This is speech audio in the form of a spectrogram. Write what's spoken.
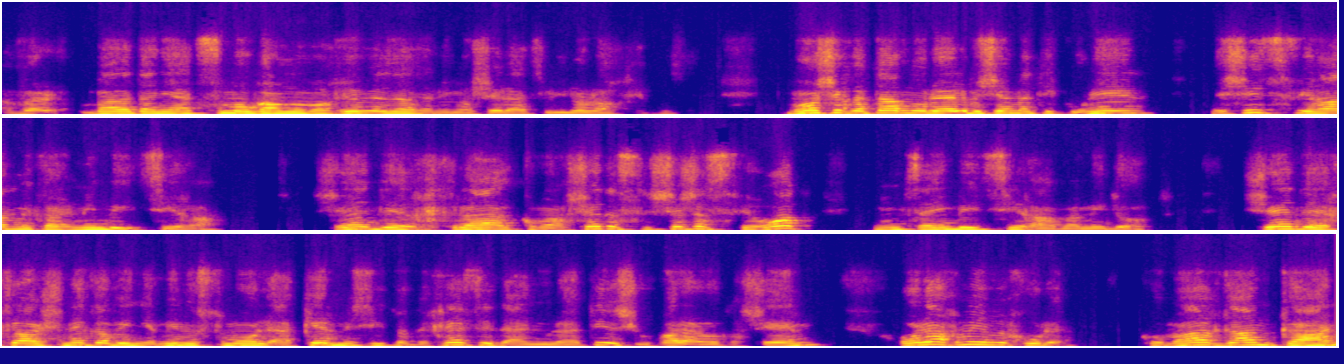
אבל בעל התניא עצמו גם לא מרחיב בזה, אז אני מרשה לעצמי לא להרחיב בזה. כמו שכתבנו לאל בשם התיקונים, ראשית ספירת מקננים ביצירה. שאין דרך כלל, כלומר שש, הספירות נמצאים ביצירה, במידות. שאין דרך כלל שני קווים ימין ושמאל להקל מסיתו דחסד, דהיינו להתיר שיוכל לעלות השם, או להחמיר וכולי. כלומר, גם כאן,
